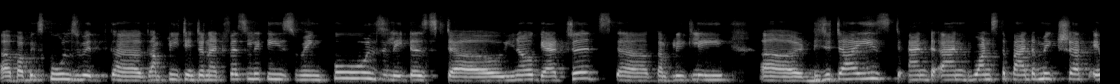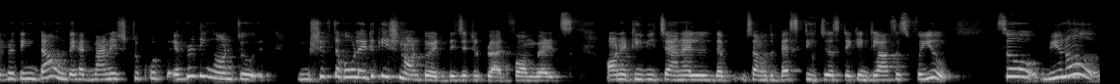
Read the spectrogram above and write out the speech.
uh, public schools with uh, complete internet facilities, swimming pools, latest uh, you know gadgets, uh, completely uh, digitized. And and once the pandemic shut everything down, they had managed to put everything onto shift the whole education onto a digital platform where it's on a TV channel. The, some of the best teachers taking classes for you so, you know,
